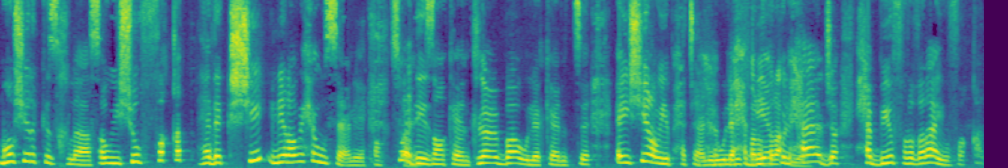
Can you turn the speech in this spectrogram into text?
ماهوش يركز خلاص هو يشوف فقط هذاك الشيء اللي راهو يحوس عليه. سواء disons كانت لعبة ولا كانت أي شيء راهو يبحث عليه ولا حب يفرض ياكل. حاجة حب يفرض رأيه فقط.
